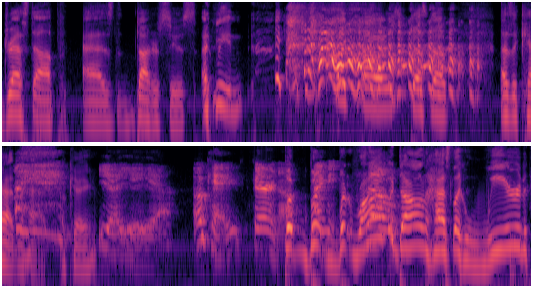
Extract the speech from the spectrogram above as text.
dressed up as Dr. Seuss. I mean, Mike Myers dressed up as a cat in the hat. Okay, yeah, yeah, yeah. Okay, fair enough. but but I mean, but Ronald so- McDonald has like weird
